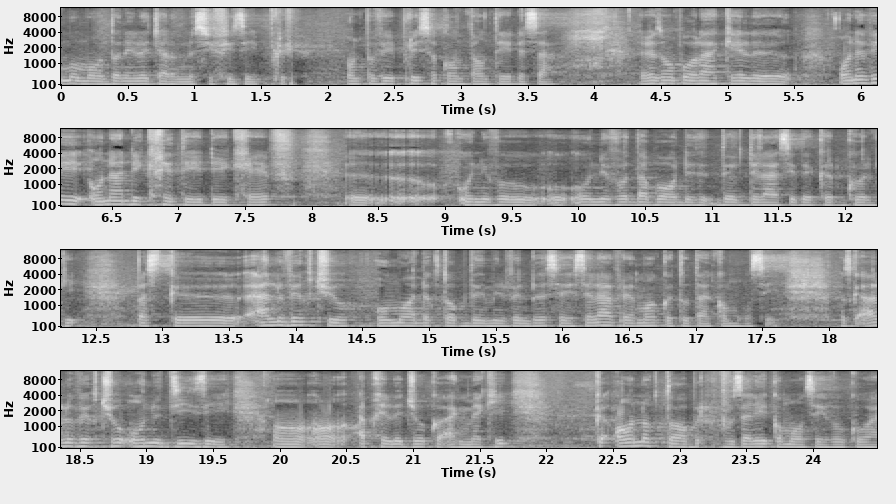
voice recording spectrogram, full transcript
moment donné, le dialogue ne suffisait plus. On ne pouvait plus se contenter de ça. Raison pour laquelle euh, on, avait, on a décrété des grèves euh, au niveau, au, niveau d'abord de, la cité Kergorgi, parce que à l'ouverture, au mois d'octobre 2022, c'est là vraiment que tout a commencé. Parce qu'à l'ouverture, on nous disait, après le Joko Agmaki, qu'en octobre, vous allez commencer vos cours à.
